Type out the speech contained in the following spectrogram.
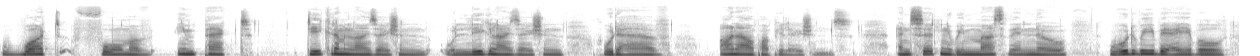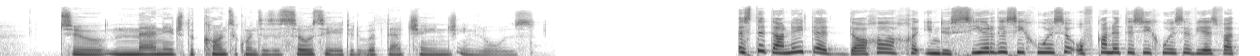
what form of impact decriminalization or legalization would have on our populations. And certainly we must then know would we be able to manage the consequences associated with that change in laws? Is dit dan net 'n dagga geïnduseerde psigose of kan dit 'n psigose wees wat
